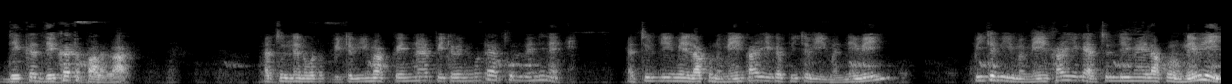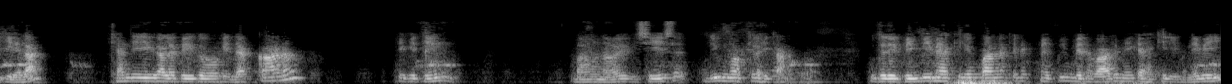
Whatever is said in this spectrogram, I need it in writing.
දෙක දෙකට පළලා ඇතුල් වෙනකොට පිටවීමක් වෙන්නේ පිට වෙනකොට ඇතුල් වෙන්නේ නැහැ. ඇතුල් වීමේ ලකුණ මේකයි ඒක පිටවීම නෙවෙයි. පිටවීම මේකයි ඒක ඇතුල් වීමේ ලකුණ නෙවෙයි කියලා කැඳේ ගල බීරෝගේ දැක්කාන ඒකෙන් භාවනාවේ විශේෂ දියුණුවක් කියලා හිතන්න පුළුවන්. උදේ පිම්බීම හැකිලිම බලන කෙනෙක් මේ පිම්බෙන වාරේ මේක හැකිලිම නෙවෙයි.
